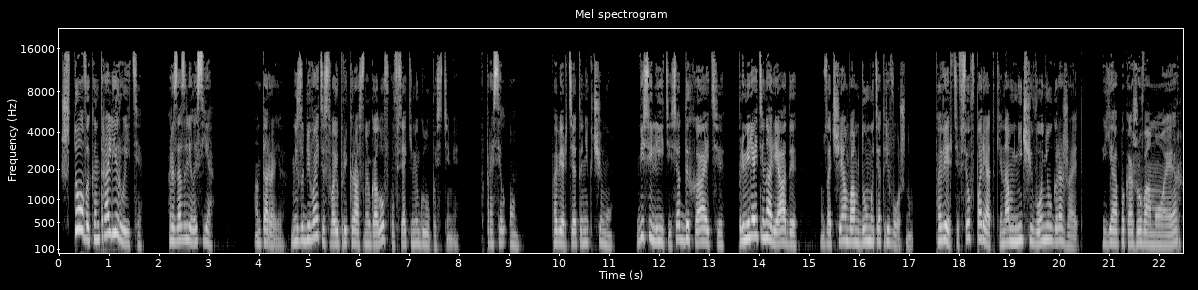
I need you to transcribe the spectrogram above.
Что вы контролируете? Разозлилась я. Антарея, не забивайте свою прекрасную головку всякими глупостями, попросил он. Поверьте, это ни к чему. Веселитесь, отдыхайте, примеряйте наряды. Ну, зачем вам думать о тревожном? Поверьте, все в порядке, нам ничего не угрожает. Я покажу вам ОР.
